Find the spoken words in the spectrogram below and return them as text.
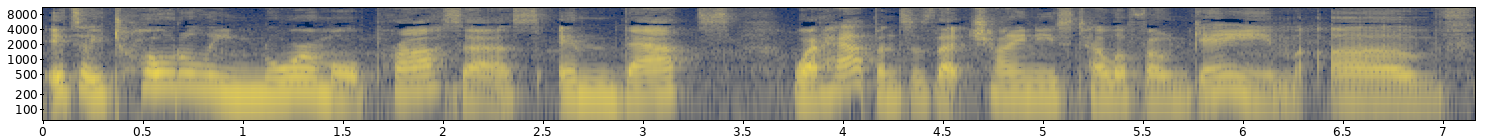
it's a totally normal process and that's what happens is that Chinese telephone game of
